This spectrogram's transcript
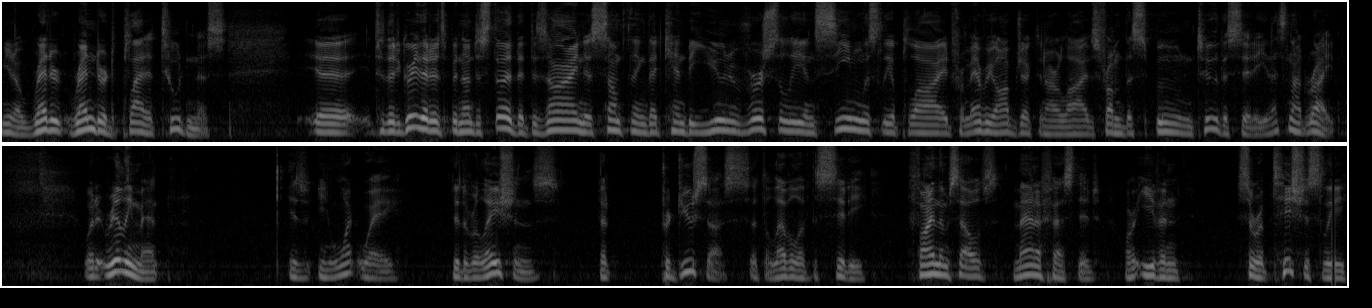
you know, rendered, rendered platitudinous. Uh, to the degree that it's been understood that design is something that can be universally and seamlessly applied from every object in our lives, from the spoon to the city. That's not right. What it really meant is in what way do the relations that produce us at the level of the city find themselves manifested or even surreptitiously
